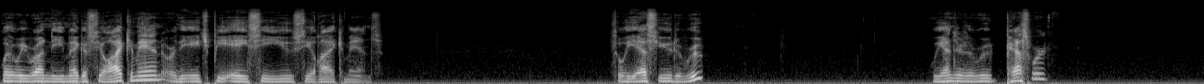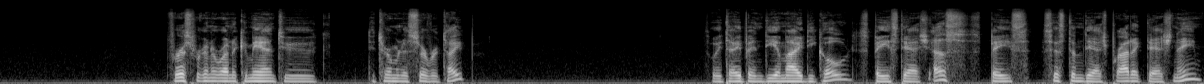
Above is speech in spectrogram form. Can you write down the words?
whether we run the Mega CLI command or the HPACU CLI commands. So we SU to root. We enter the root password. First, we're going to run a command to determine a server type. So we type in DMI decode space dash S space system dash product dash name.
